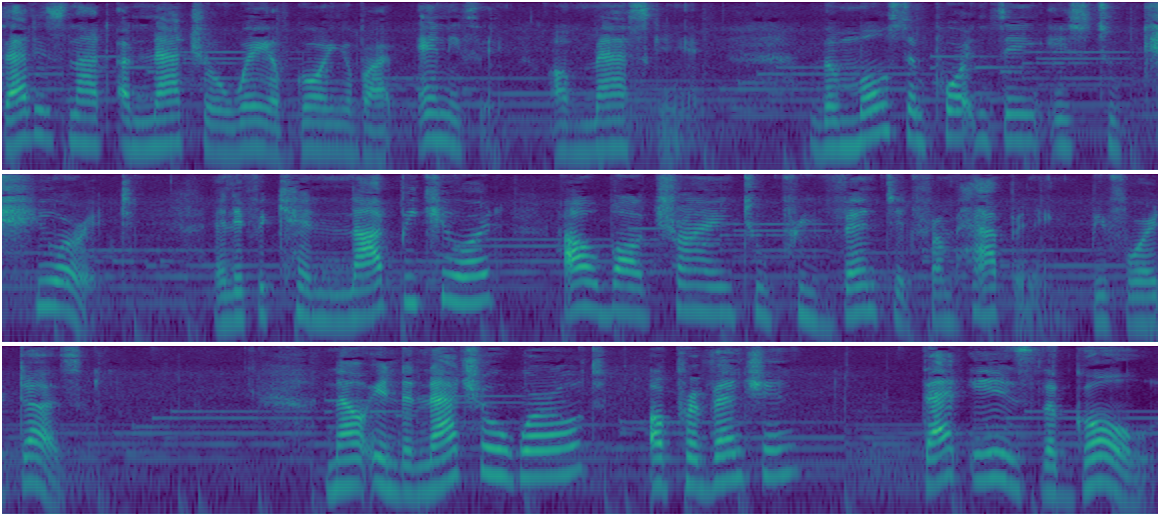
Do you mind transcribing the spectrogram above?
That is not a natural way of going about anything, of masking it. The most important thing is to cure it. And if it cannot be cured, how about trying to prevent it from happening before it does? Now, in the natural world of prevention, that is the goal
